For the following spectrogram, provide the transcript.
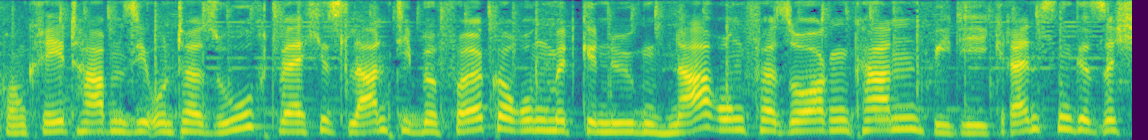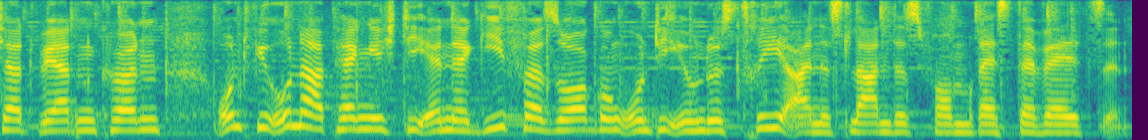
Konkret haben sie untersucht, welches Land die Bevölkerung mit genügend Nahrung versorgen kann, wie die Grenzen gesichert werden können und wie unabhängig die Energie Energieversorgung und die Industrie eines Landes vom Rest der Welt sind.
